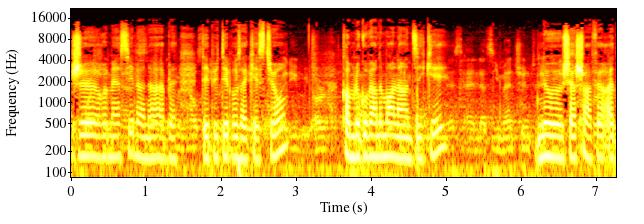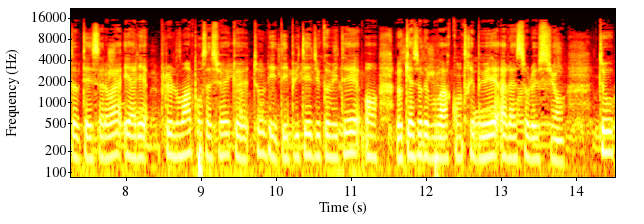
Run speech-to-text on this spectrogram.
Je remercie l'honorable député pour sa question. Comme le gouvernement l'a indiqué, nous cherchons à faire adopter cette loi et aller plus loin pour s'assurer que tous les députés du comité ont l'occasion de pouvoir contribuer à la solution. Tous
